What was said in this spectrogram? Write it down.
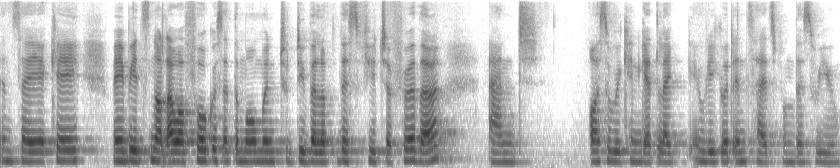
and say, okay, maybe it's not our focus at the moment to develop this feature further, and also we can get like really good insights from this view.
